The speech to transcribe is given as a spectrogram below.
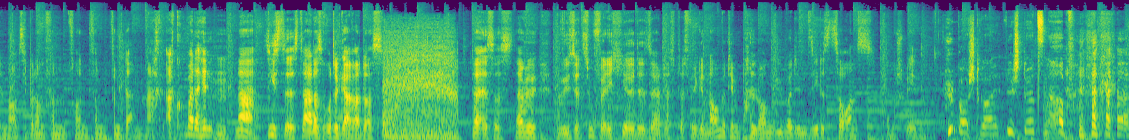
im Mauzi-Ballon von, von, von, von dann. Ach, ach, guck mal da hinten. Na, siehst du es? Da, das rote Garados. Da ist es. Wir ist ja zufällig hier, dass, dass, dass wir genau mit dem Ballon über dem See des Zorns rumschweben. Hyperstrahl, wir stürzen ab.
